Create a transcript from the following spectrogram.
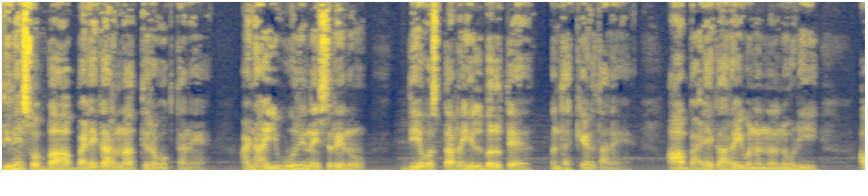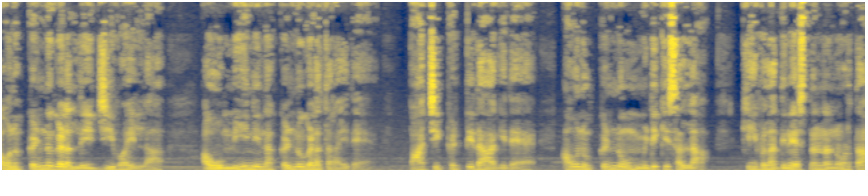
ದಿನೇಶ್ ಒಬ್ಬ ಬಳೆಗಾರನ ಹತ್ತಿರ ಹೋಗ್ತಾನೆ. ಅಣ್ಣ, ಈ ಊರಿನ ಹೆಸರೇನು? ದೇವಸ್ಥಾನ ಎಲ್ಲಿ ಬರುತ್ತೆ? ಅಂತ ಕೇಳ್ತಾನೆ. ಆ ಬಳೆಗಾರ ಇವನನ್ನ ನೋಡಿ, ಅವನ ಕಣ್ಣುಗಳಲ್ಲಿ ಜೀವ ಇಲ್ಲ. ಅವು ಮೀನಿನ ಕಣ್ಣುಗಳ ತರ ಇದೆ. ಪಾಚಿ ಕಟ್ಟಿದ ಆಗಿದೆ ಅವನು ಕಣ್ಣು ಮಿಡಿಕಿಸಲ್ಲ. ಕೇವಲ ದಿನೇಶ್ನನ್ನ ನೋಡ್ತಾ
